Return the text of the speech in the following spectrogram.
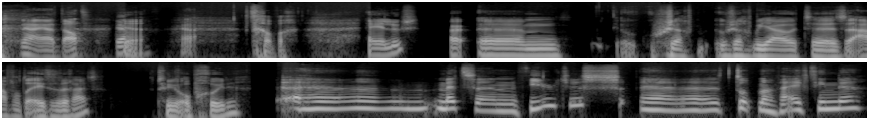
nou ja, dat. Ja. Ja. Wat grappig. Hé, hey, Loes, maar, ehm, hoe, zag, hoe zag bij jou het, eh, het avondeten eruit? Toen je opgroeide? Ehm, met z'n viertjes eh, tot mijn vijftiende.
